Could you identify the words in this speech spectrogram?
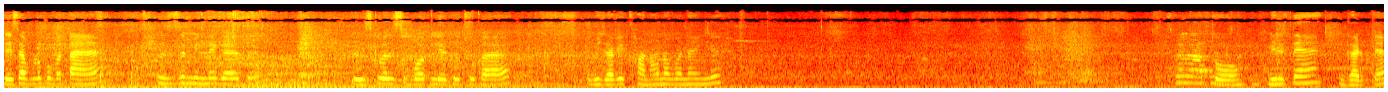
जैसे आप लोग को बताया है किसी से मिलने गए थे। तो इसकी वजह से बहुत लेट हो चुका है। अभी जाके खाना वाना बनाएँगे। तो मिलते हैं, घर पे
